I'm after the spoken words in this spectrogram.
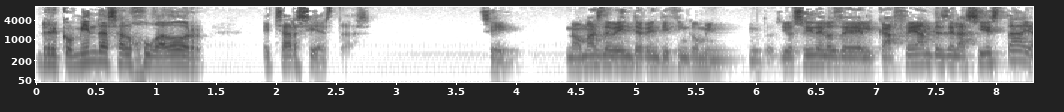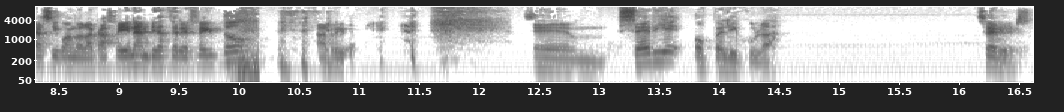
¿Recomiendas al jugador echar siestas? Sí, no más de 20-25 minutos. Yo soy de los del café antes de la siesta y así cuando la cafeína empieza a hacer efecto, arriba. Em, ¿Serie o película? Series.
